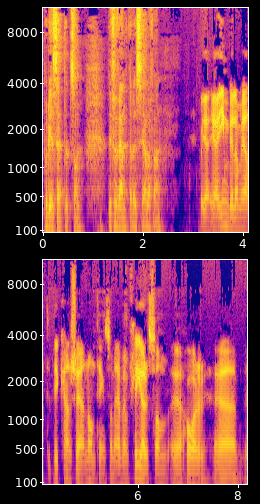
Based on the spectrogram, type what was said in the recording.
på det sättet som det förväntades i alla fall. Jag, jag inbillar mig att det kanske är någonting som även fler som eh, har... Eh,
